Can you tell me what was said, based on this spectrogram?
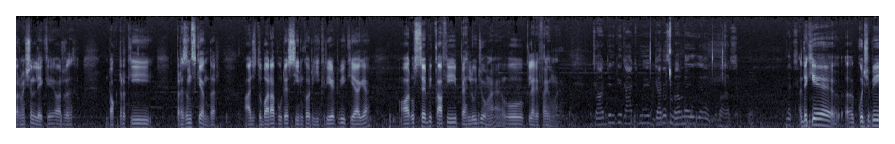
परमिशन लेके और डॉक्टर की प्रेजेंस के अंदर आज दोबारा पूरे सीन को रिक्रिएट भी किया गया और उससे भी काफ़ी पहलू जो हैं वो क्लैरिफाई हुए हैं। चार दिन की जाँच में ज़्यादा संभावना है या बाहर से? देखिए कुछ भी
